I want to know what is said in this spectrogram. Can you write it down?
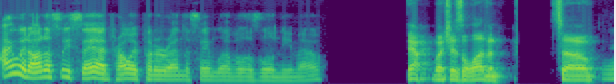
I would honestly say I'd probably put it around the same level as Little Nemo. Yeah, which is eleven. So Yeah.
